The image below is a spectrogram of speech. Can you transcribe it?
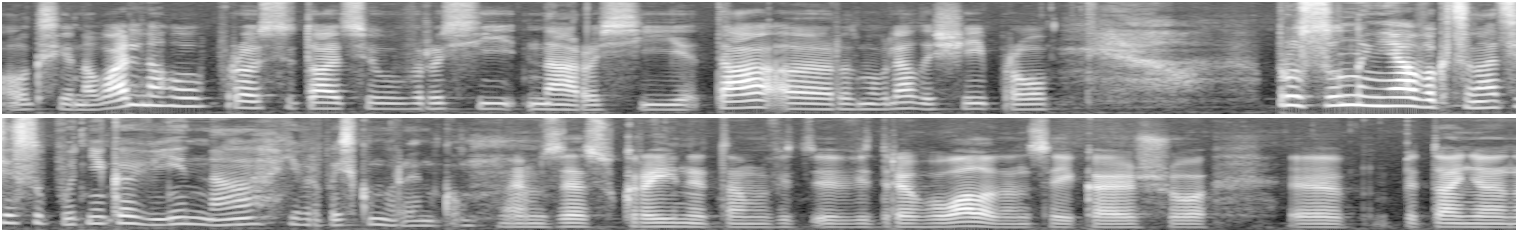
Олексія Навального, про ситуацію в Росії на Росії, та е, розмовляли ще й про просунення вакцинації супутника ВІ на європейському ринку. МЗС України там від, відреагувала на це і каже, що е, питання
